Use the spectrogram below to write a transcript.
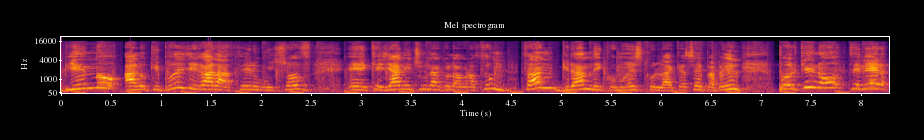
viendo a lo que puede llegar a hacer Ubisoft eh, Que ya han hecho una colaboración tan grande como es con la Casa de Papel ¿Por qué no tener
